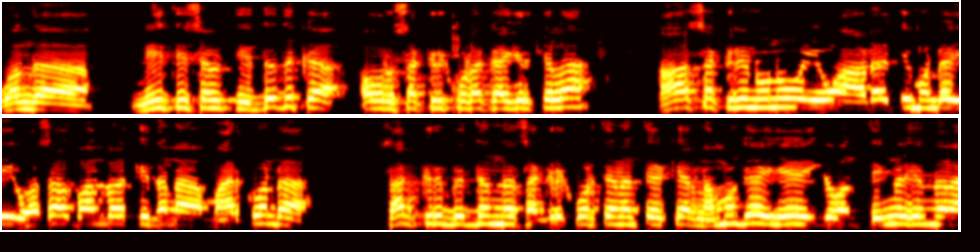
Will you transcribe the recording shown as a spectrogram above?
ಒಂದ ನೀತಿ ಸಮಿತಿ ಇದ್ದದಕ್ಕ ಅವ್ರು ಸಕ್ರಿ ಕೊಡಕ್ ಆಗಿರ್ಕಿಲ್ಲ. ಆ ಸಕ್ರಿನೂ ಇವ ಆಡಳಿತ ಮಂಡಳಿ ಈಗ ಹೊಸ ಬಾಂಧವಕ್ಕೆ ಇದನ್ನ ಮಾರ್ಕೊಂಡ ಸಕ್ರಿ ಬಿದ್ದಂದ ಸಕ್ರಿ ಕೊಡ್ತೇನೆ ಅಂತ ಹೇಳ್ಕ್ಯಾರ. ನಮಗ ಈಗ ಒಂದ್ ತಿಂಗಳ ಹಿಂದನ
